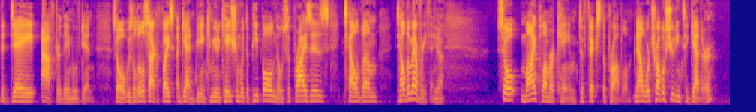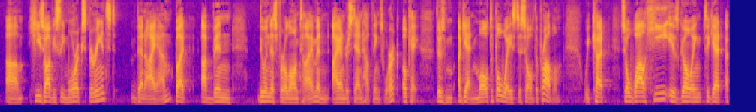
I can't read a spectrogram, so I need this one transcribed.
the day after they moved in. So it was a little sacrifice. Again, be in communication with the people, no surprises, tell them, tell them everything. Yeah. So my plumber came to fix the problem. Now we're troubleshooting together. Um, he's obviously more experienced than I am, but I've been doing this for a long time and I understand how things work. Okay, there's again multiple ways to solve the problem. We cut. So while he is going to get a,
